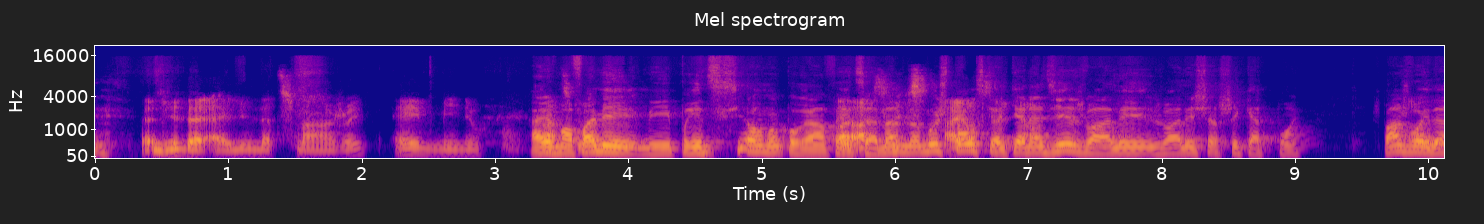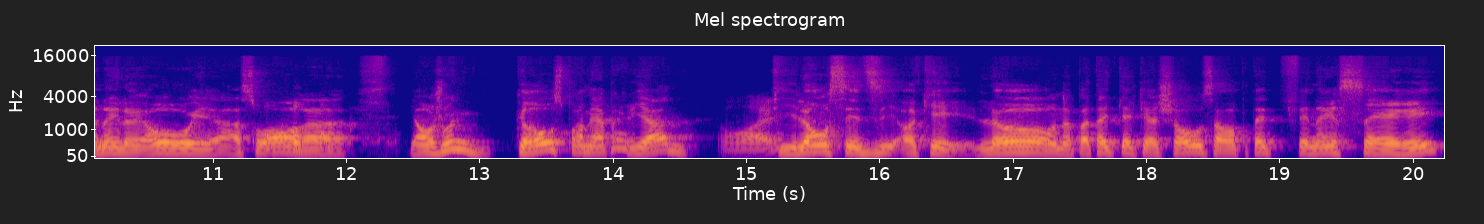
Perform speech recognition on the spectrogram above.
lui, de, lui, tu mangé? Hey, Minou. Hey, m'a fait mes, mes, prédictions, moi, pour en fin de ah, semaine. moi, je pense que le Canadien, je vais, aller, je vais aller chercher quatre points. Je pense que je vais lui oh. donner. Là, oh oui, à soir, euh, ils ont joué une grosse première période. Puis là, on s'est dit, OK, là, on a peut-être quelque chose, ça va peut-être finir serré.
